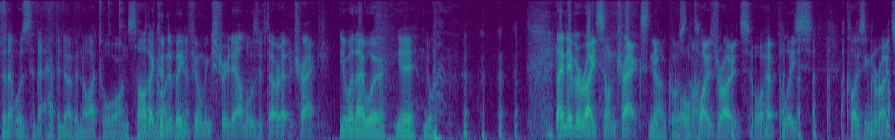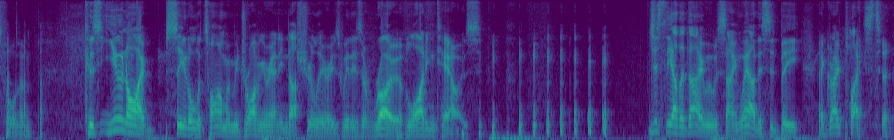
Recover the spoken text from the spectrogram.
So that was that happened overnight or on Sunday Oh, they couldn't night, have been yeah. filming Street Outlaws if they were at a track. Yeah, well, they were. Yeah. They never race on tracks, No, of course or not. closed roads, or have police closing the roads for them. Because you and I see it all the time when we're driving around industrial areas where there's a row of lighting towers. Just the other day, we were saying, "Wow, this would be a great place to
